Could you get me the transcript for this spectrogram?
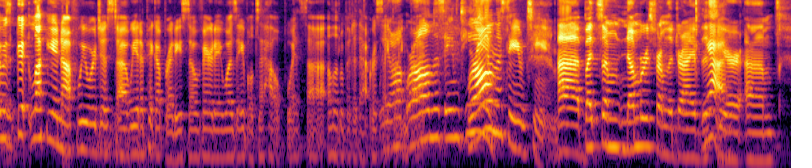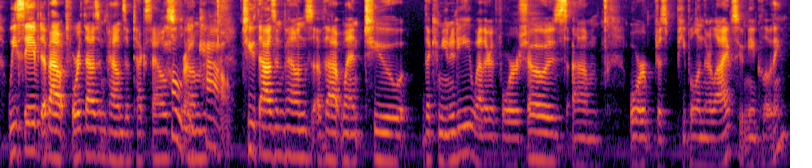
it was good. Lucky enough, we were just uh, we had a pickup ready, so Verde was able to help with uh, a little bit of that recycling. We all, we're all on the same team. we're all on the same team. Uh, but some numbers from the drive this Yeah. year. Um, we saved about 4,000 pounds of textiles Holy from cow. 2,000 pounds of that went to the community, whether for shows um, or just people in their lives who need clothing.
